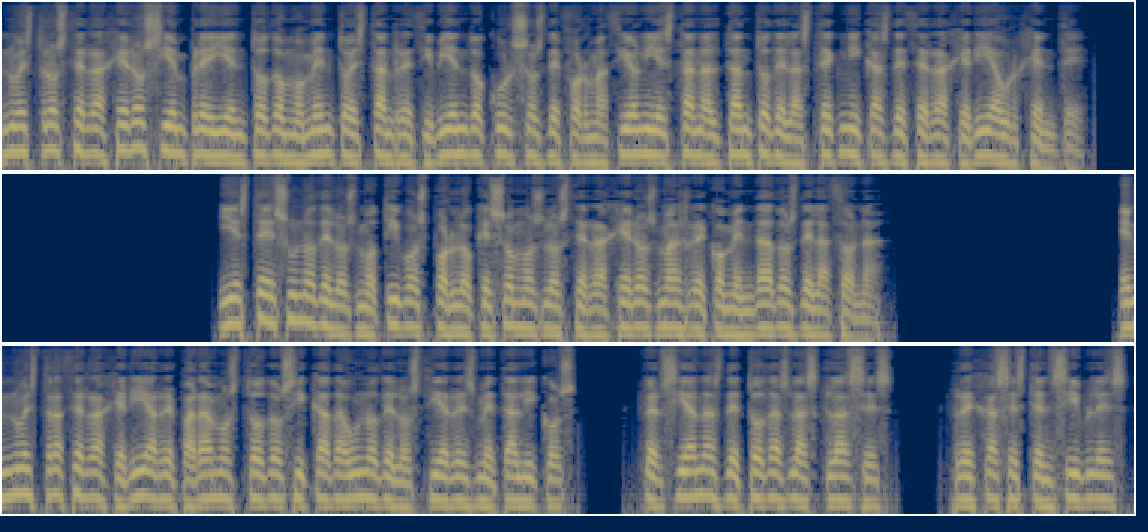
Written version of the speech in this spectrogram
Nuestros cerrajeros siempre y en todo momento están recibiendo cursos de formación y están al tanto de las técnicas de cerrajería urgente. Y este es uno de los motivos por lo que somos los cerrajeros más recomendados de la zona. En nuestra cerrajería reparamos todos y cada uno de los cierres metálicos, persianas de todas las clases, rejas extensibles,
